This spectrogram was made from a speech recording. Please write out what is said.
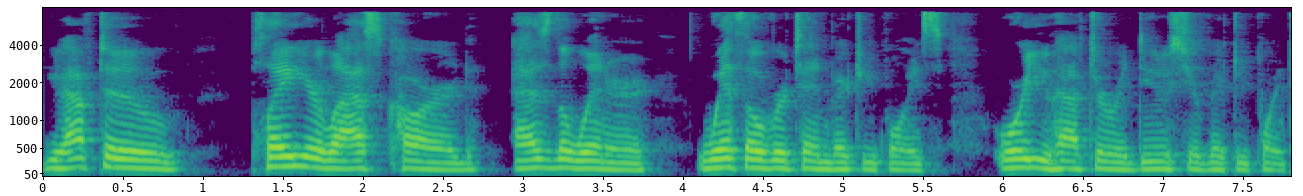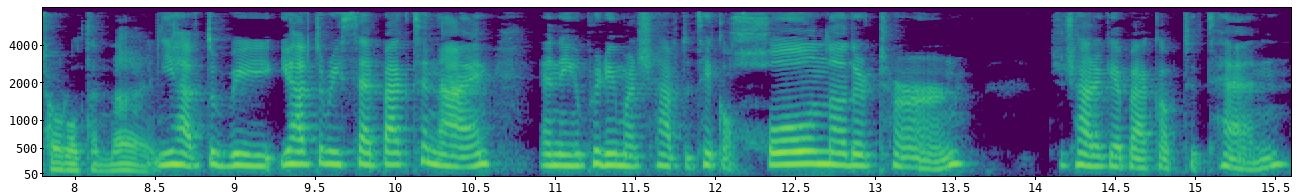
You have to play your last card as the winner with over ten victory points, or you have to reduce your victory point total to nine. You have to be you have to reset back to nine, and then you pretty much have to take a whole nother turn to try to get back up to ten.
